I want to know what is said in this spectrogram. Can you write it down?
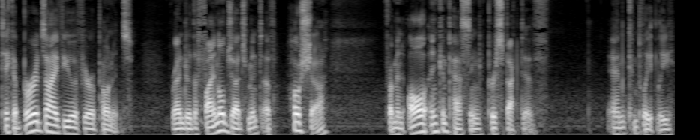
Take a bird's eye view of your opponents. Render the final judgment of Hosha from an all encompassing perspective and completely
